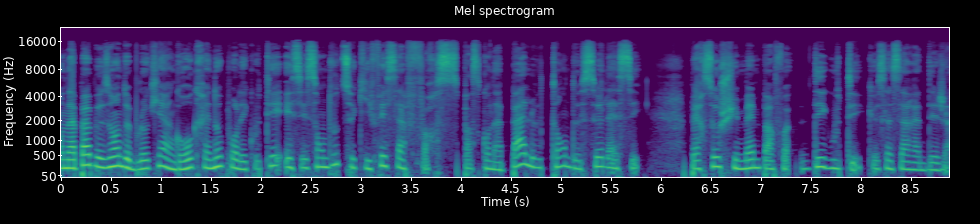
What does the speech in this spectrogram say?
On n'a pas besoin de bloquer un gros créneau pour l'écouter et c'est sans doute ce qui fait sa force, parce qu'on n'a pas le temps de se lasser. Perso, je suis même parfois dégoûtée que ça s'arrête déjà.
